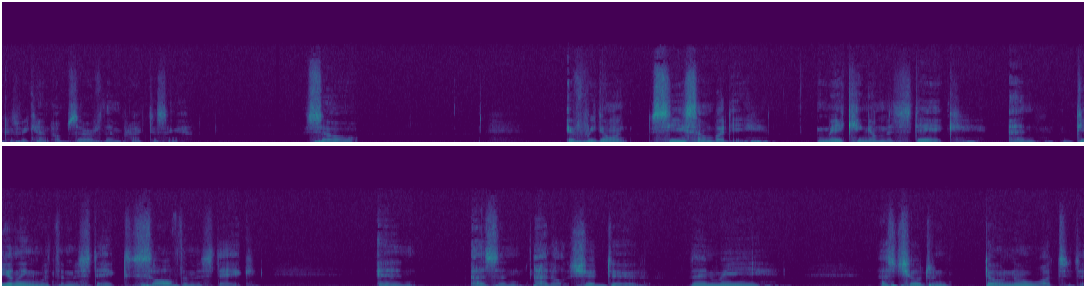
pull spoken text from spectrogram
because we can't observe them practicing it. So, if we don't see somebody making a mistake and dealing with the mistake to solve the mistake, and as an adult should do, then we, as children, don't know what to do.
